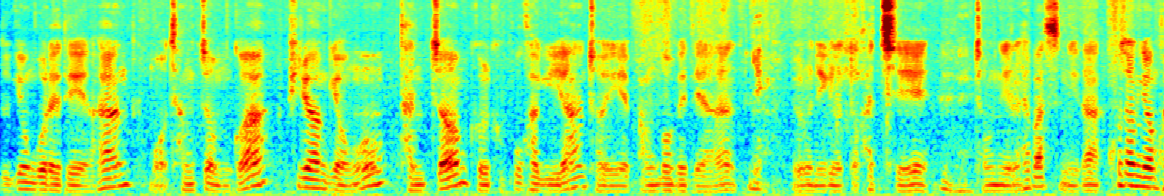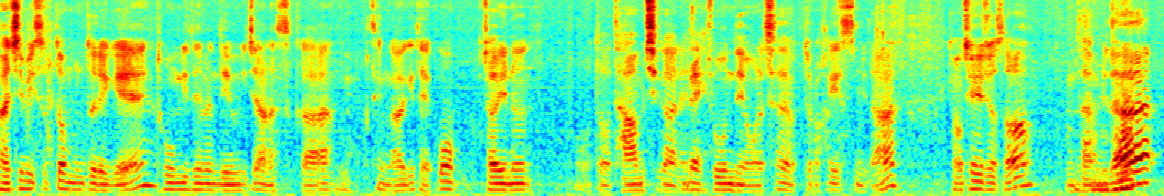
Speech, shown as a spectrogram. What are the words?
늑연골에 대한 뭐 장점과 필요한 경우 단점 그걸 극복하기 위한 저희의 방법에 대한 예. 이런 얘기를 또 같이 네. 정리 를 해봤습니다. 코성형 관심이 있었던 분들에게 도움이 되는 내용이지 않았을까 네. 생각이 되고 저희는 어, 더 다음 시간에 네. 좋은 내용을 찾아뵙도록 하겠습니다. 경청해 주셔서 감사합니다. 감사합니다.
